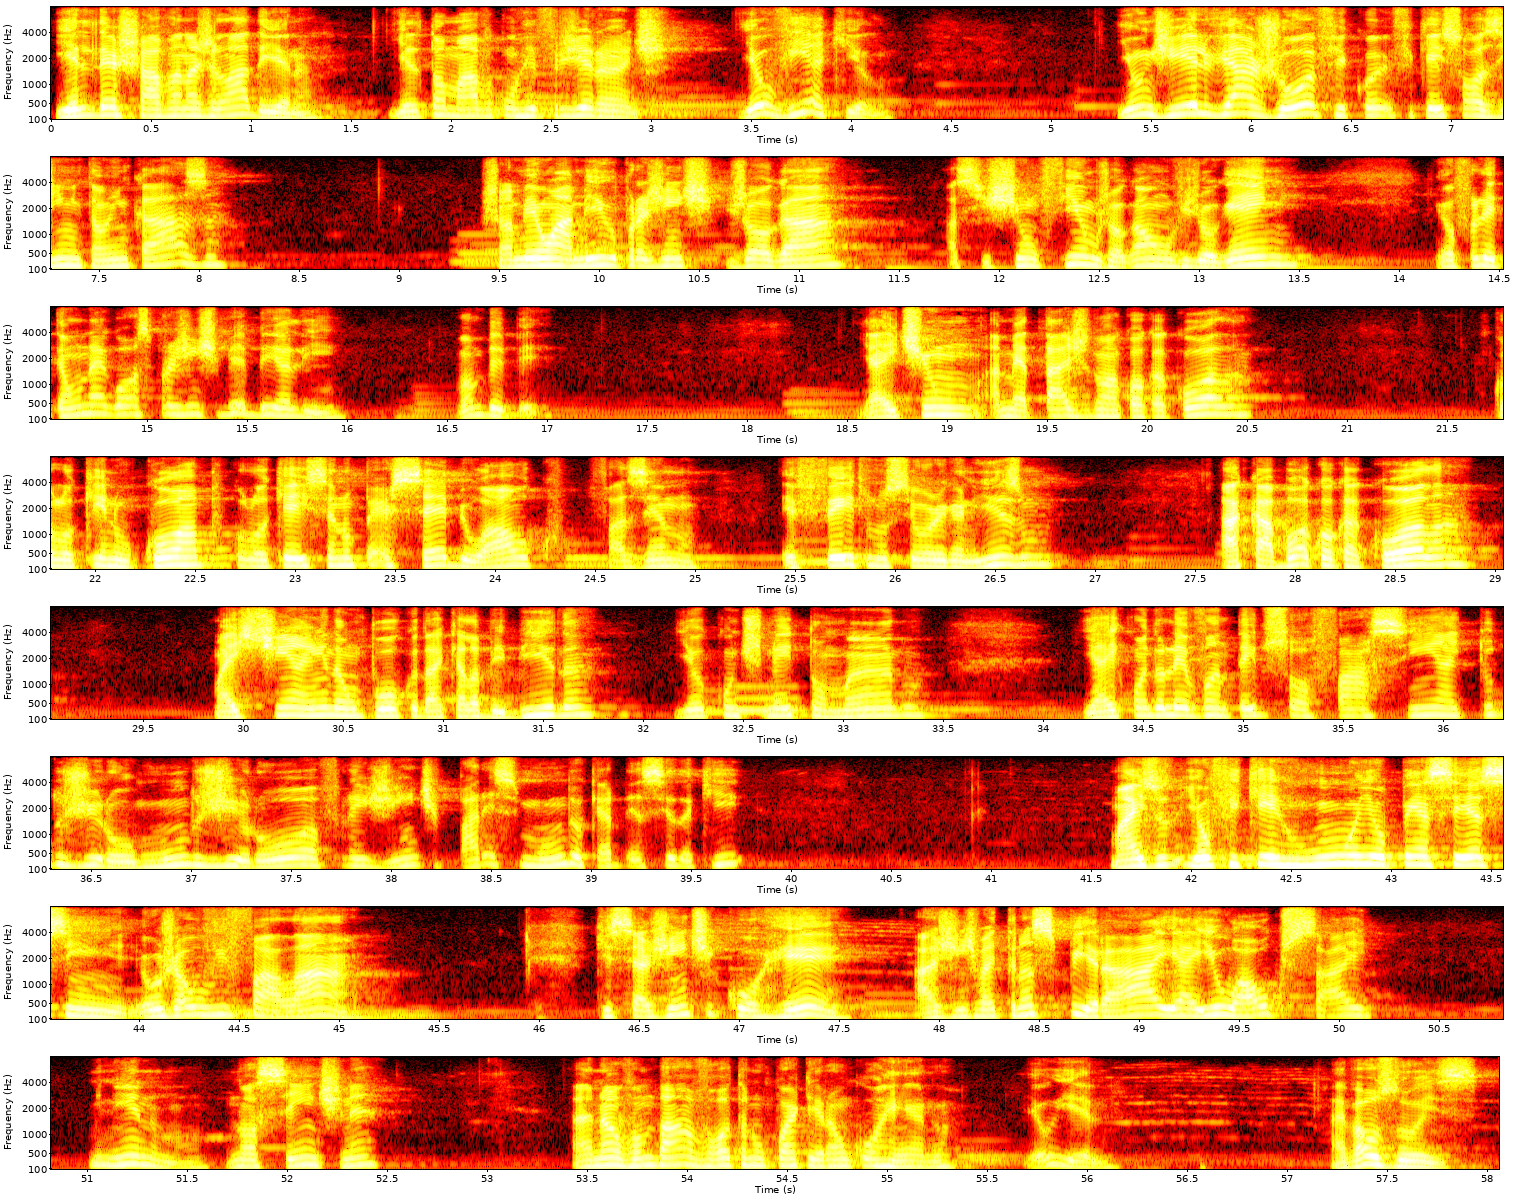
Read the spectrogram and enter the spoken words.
E ele deixava na geladeira. E ele tomava com refrigerante. E eu via aquilo. E um dia ele viajou, ficou, fiquei sozinho então em casa. Chamei um amigo para a gente jogar, assistir um filme, jogar um videogame. E eu falei: tem um negócio para a gente beber ali. Vamos beber. E aí tinha um, a metade de uma Coca-Cola. Coloquei no copo, coloquei, você não percebe o álcool fazendo efeito no seu organismo. Acabou a Coca-Cola, mas tinha ainda um pouco daquela bebida, e eu continuei tomando. E aí, quando eu levantei do sofá assim, aí tudo girou, o mundo girou. Eu falei, gente, para esse mundo, eu quero descer daqui. Mas eu fiquei ruim, eu pensei assim, eu já ouvi falar que se a gente correr, a gente vai transpirar e aí o álcool sai. Menino, inocente, né? Ah, não, vamos dar uma volta no quarteirão correndo. Eu e ele. Aí vai os dois.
